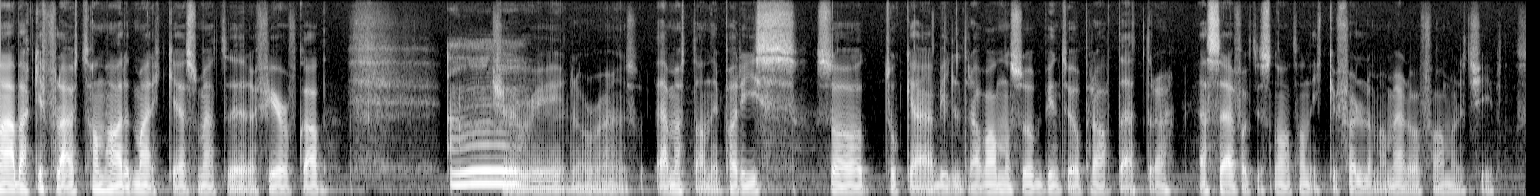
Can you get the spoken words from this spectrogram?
Nei, det er ikke flaut. Han har et merke som heter Fear of God. Ah, Jerry Lawrence. Jeg møtte han i Paris. Så tok jeg bilder av han, og så begynte vi å prate etter det. Jeg ser faktisk nå at han ikke følger meg mer. Det var faen meg litt kjipt.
